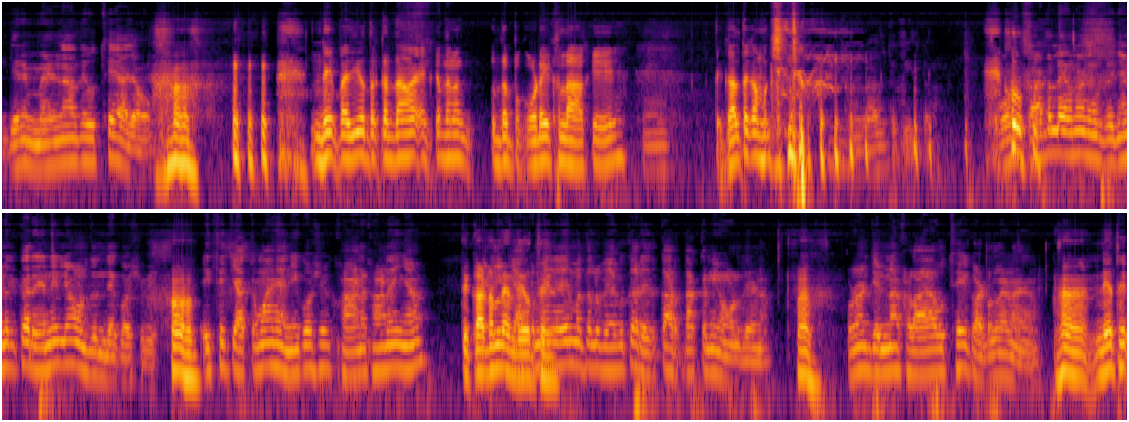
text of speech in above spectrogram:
ਜਿਹਨੇ ਮਿਲਣਾ ਤੇ ਉੱਥੇ ਆ ਜਾਓ। ਨਹੀਂ ਭਾਜੀ ਉਹ ਤਾਂ ਕਦਾਂ ਇੱਕ ਦਿਨ ਉਹਦਾ ਪਕੌੜੇ ਖਿਲਾ ਕੇ ਤੇ ਗਲਤ ਕੰਮ ਕੀਤਾ। ਗਲਤ ਕੀਤਾ। ਉਹ ਕੱਢ ਲਿਆ ਉਹਨਾਂ ਨੇ ਉੱਤੇ ਜਾਣ ਕੇ ਘਰੇ ਨਹੀਂ ਲਿਆਉਣ ਦਿੰਦੇ ਕੁਝ ਵੀ। ਇੱਥੇ ਚੱਕਵਾ ਹੈ ਨਹੀਂ ਕੁਝ ਖਾਣ ਖਾਣਾ ਹੀ ਆ। ਤੇ ਕੱਢ ਲੈਂਦੇ ਉੱਥੇ। ਇਹ ਮਤਲਬ ਹੈ ਵੀ ਘਰੇ ਘਰ ਤੱਕ ਨਹੀਂ ਆਉਣ ਦੇਣਾ। ਹਾਂ। ਉਹਨਾਂ ਨੇ ਜਿੰਨਾ ਖਿਲਾਇਆ ਉੱਥੇ ਹੀ ਕੱਢ ਲੈਣਾ ਆ। ਹਾਂ ਨਹੀਂ ਇੱਥੇ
